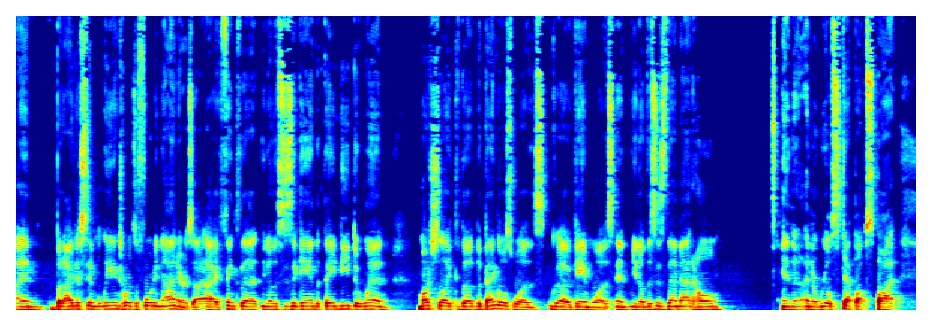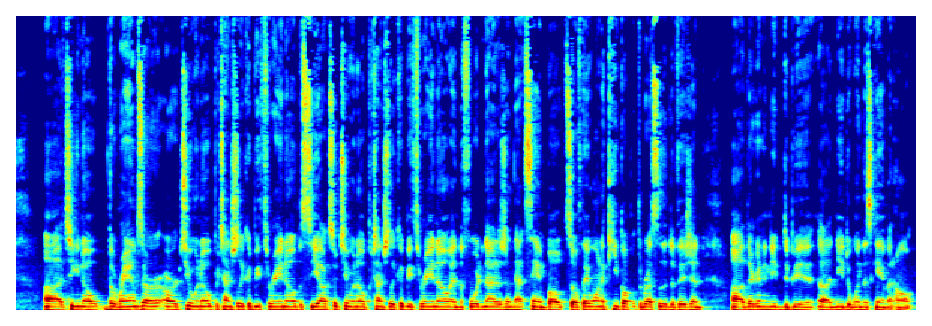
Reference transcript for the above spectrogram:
and but I just am leaning towards the 49ers. I, I, think that you know this is a game that they need to win, much like the the Bengals was uh, game was. And you know this is them at home in a, in a real step up spot. Uh, to you know, the Rams are are two and zero, potentially could be three and zero. The Seahawks are two and zero, potentially could be three and zero, and the 49ers are in that same boat. So if they want to keep up with the rest of the division, uh, they're going to need to be uh, need to win this game at home.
